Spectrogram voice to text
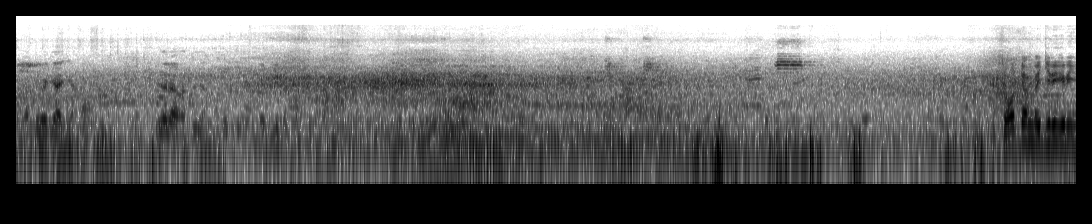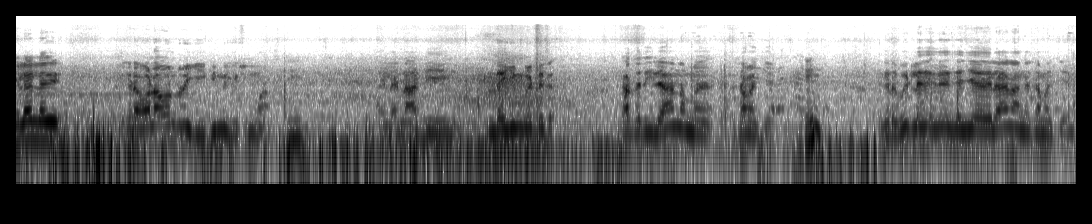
பத்து வச்சாச்சா இதில் வந்து தோட்டம் வச்சிருக்கிறீங்களா இல்லை இங்கட வள ஒன்று இருக்கு பின்னுக்கு சும்மா. அதில் நாட்டி இன்றைக்கும் வீட்டுக்கு கத்தரிலாம் நம்ம சமைச்சேன். ம். எங்கள்ட வீட்டில் இது செஞ்சதில் நாங்கள் சமைச்சேன்.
